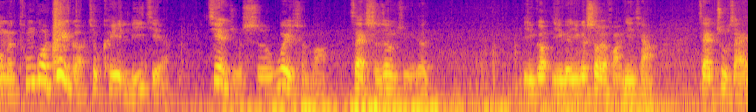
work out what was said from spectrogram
们通过这个就可以理解建筑师为什么在实证主义的一个一个一个社会环境下，在住宅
